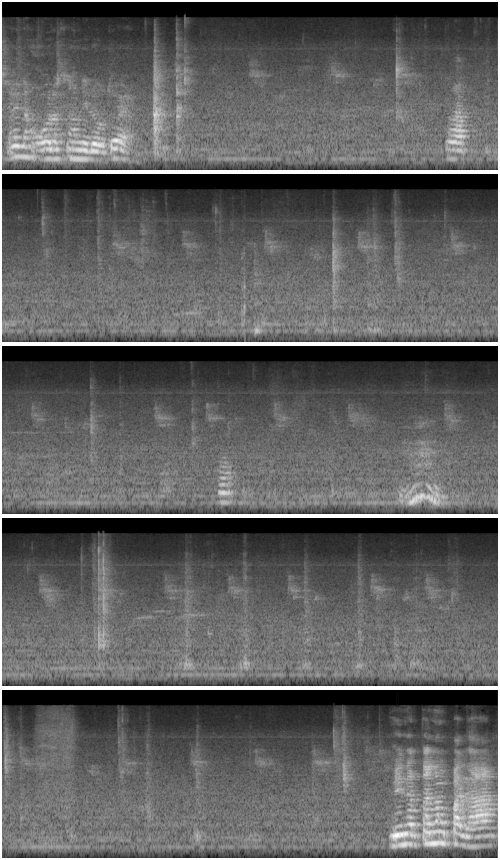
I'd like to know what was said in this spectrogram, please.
Kasi ilang oras nang niluto eh. Sarap. Mm. May nagtanong pala,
